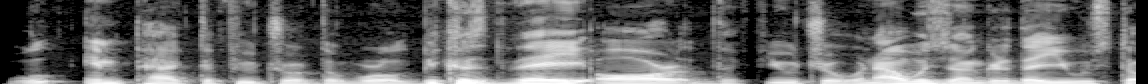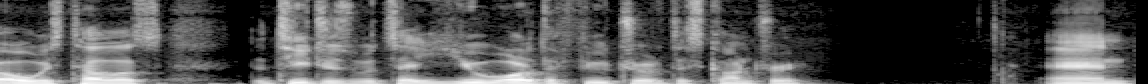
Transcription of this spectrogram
will impact the future of the world because they are the future. When I was younger, they used to always tell us, the teachers would say, You are the future of this country. And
